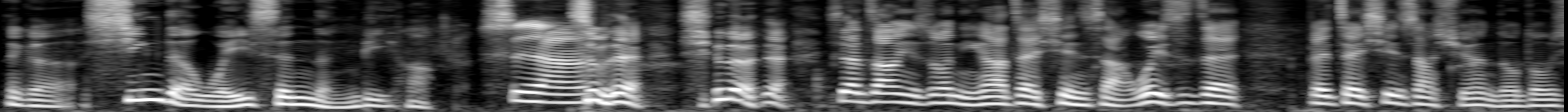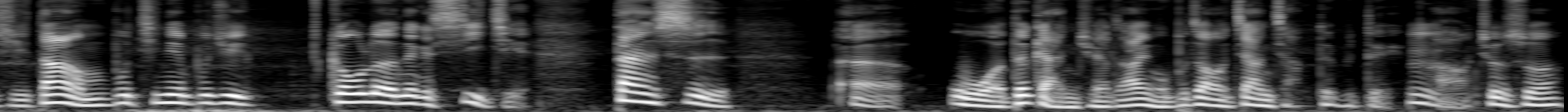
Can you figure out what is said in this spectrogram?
那个新的维生能力哈，是啊，是不是？新的像张颖说，你要在线上，我也是在在在线上学很多东西。当然，我们不今天不去勾勒那个细节，但是呃，我的感觉，当然我不知道我这样讲对不对嗯啊，就是说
